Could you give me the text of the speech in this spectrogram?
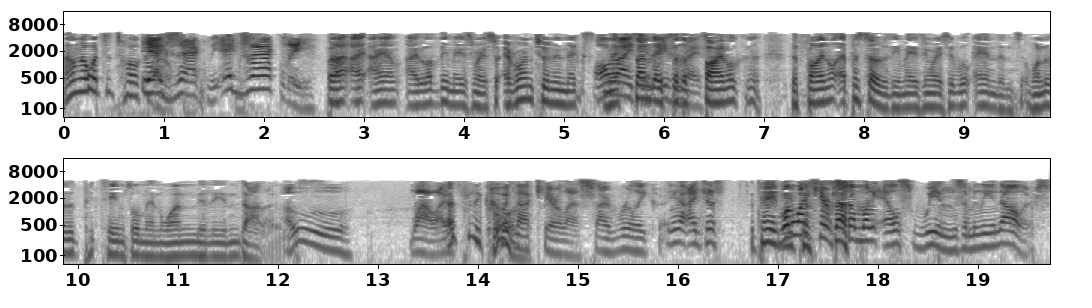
I don't know what to talk about. Yeah, about. exactly, exactly. But I, I, I am I love the Amazing Race. So everyone tune in next All next right, Sunday for the Race. final the final episode of the Amazing Race. It will end, and one of the teams will win one million dollars. Oh, wow! I That's pretty cool. I could not care less. I really, you know, I just. Dave, What do I care if someone else wins a million dollars?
